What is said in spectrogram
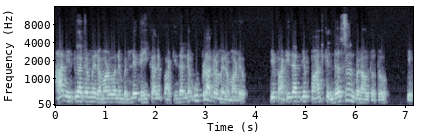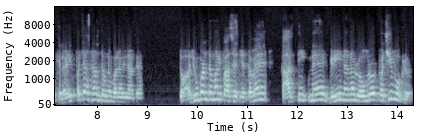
આ નીચલા ક્રમે રમાડવાને બદલે ગઈકાલે પાટીદારને ઉપલા ક્રમે રમાડ્યો. એ પાટીદાર જે પાંચ કે દસ રન બનાવતો હતો, એ ખેલાડી પચાસ રન તમને બનાવી નાખ્યા તો હજુ પણ તમારી પાસે છે. તમે કાર્તિકને ગ્રીન અને લોમરોડ પછી મોકલ્યો.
